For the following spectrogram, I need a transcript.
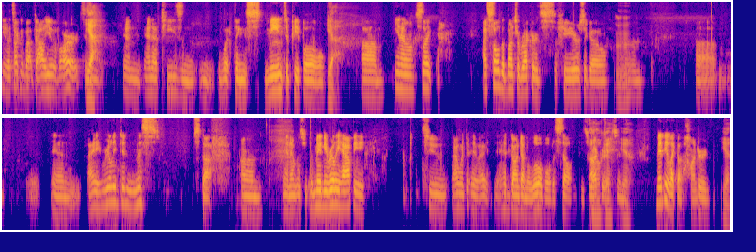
you know, talking about value of art yeah and NFTs and, and what things mean to people. yeah Um, you know, it's like I sold a bunch of records a few years ago, hmm um, um, and I really didn't miss stuff. Um, and it was it made me really happy to. I went to I had gone down to Louisville to sell these Oh okay records, and yeah maybe like a hundred yeah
